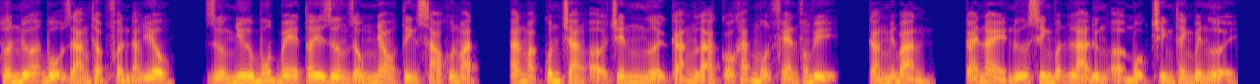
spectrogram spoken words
hơn nữa bộ dáng thập phần đáng yêu, dường như bút bê Tây Dương giống nhau tinh xảo khuôn mặt, ăn mặc quân trang ở trên người càng là có khác một phen phong vị, càng miễn bản, cái này nữ sinh vẫn là đứng ở mục chính thanh bên người.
